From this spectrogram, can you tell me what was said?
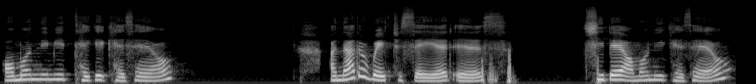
어머님이 댁에 계세요? Another way to say it is 집에 어머니 계세요?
